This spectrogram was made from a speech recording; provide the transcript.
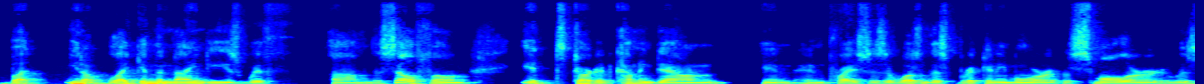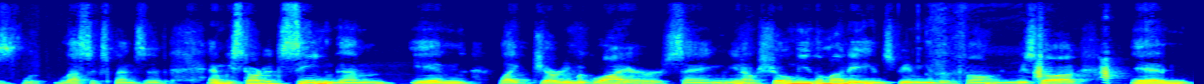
But you know, like in the '90s with um, the cell phone, it started coming down in, in prices. It wasn't this brick anymore. It was smaller. It was less expensive. And we started seeing them in like Jerry Maguire saying, you know, show me the money and screaming into the phone. And we saw in,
